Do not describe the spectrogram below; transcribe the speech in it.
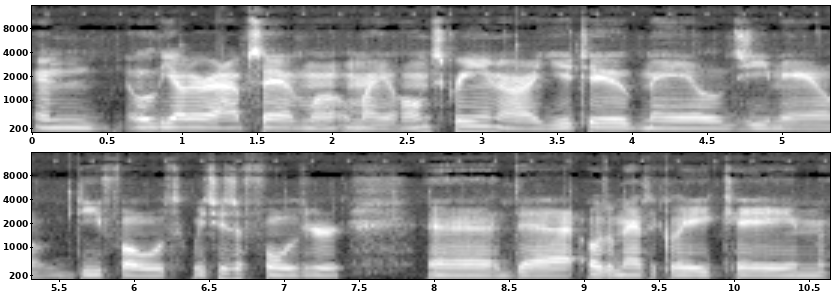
and all the other apps I have on my home screen are YouTube, Mail, Gmail, Default, which is a folder uh, that automatically came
